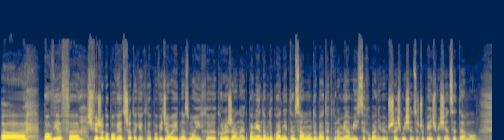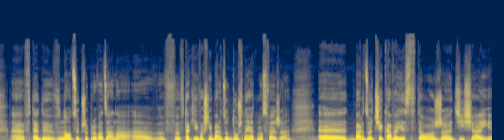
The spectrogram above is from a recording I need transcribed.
A powiew e, świeżego powietrza, tak jak to powiedziała jedna z moich e, koleżanek. Pamiętam dokładnie tę samą debatę, która miała miejsce chyba, nie wiem, 6 miesięcy czy 5 miesięcy temu. E, Wtedy w nocy przeprowadzana w, w takiej właśnie bardzo dusznej atmosferze. Bardzo ciekawe jest to, że dzisiaj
